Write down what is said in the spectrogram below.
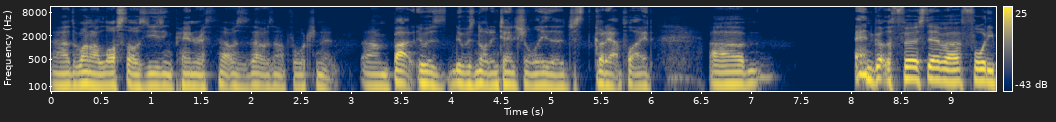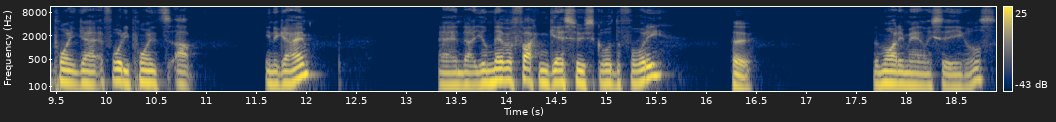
Uh, the one I lost, I was using Penrith. That was that was unfortunate, um, but it was it was not intentional either. Just got outplayed, um, and got the first ever forty point game, forty points up in a game. And uh, you'll never fucking guess who scored the forty. Who? The mighty Manly Sea Eagles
